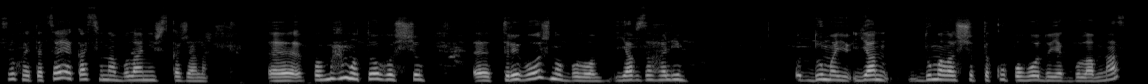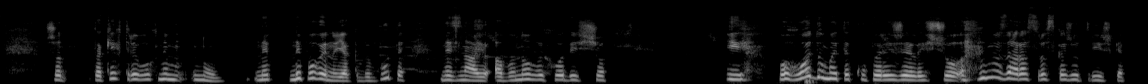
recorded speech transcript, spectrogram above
Слухайте, це якась вона була ніж скажена. Е, помимо того, що е, тривожно було, я взагалі думаю, я думала, що таку погоду, як була в нас, що таких тривог не, ну, не, не повинно якби бути. Не знаю, а воно виходить, що і погоду ми таку пережили, що ну зараз розкажу трішки.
